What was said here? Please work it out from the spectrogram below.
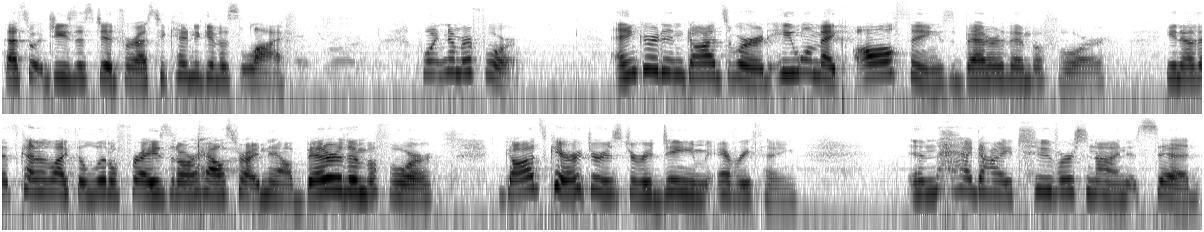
That's what Jesus did for us. He came to give us life. Right. Point number four anchored in God's word, He will make all things better than before. You know, that's kind of like the little phrase at our house right now better than before. God's character is to redeem everything. In Haggai 2, verse 9, it said,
